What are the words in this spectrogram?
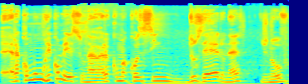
Era como um recomeço, né? Era como uma coisa assim do zero, né? De novo.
